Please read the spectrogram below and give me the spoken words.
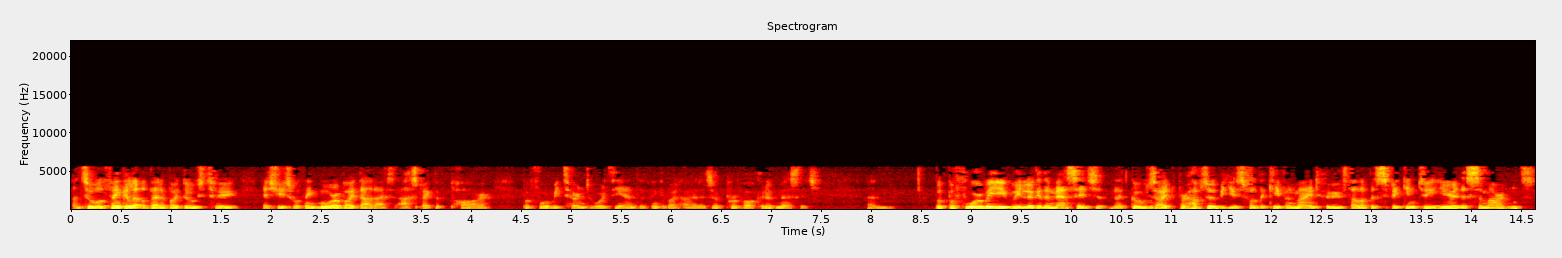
And so we'll think a little bit about those two issues. We'll think more about that as- aspect of power before we turn towards the end to think about how it is a provocative message. Um, but before we, we look at the message that goes out, perhaps it would be useful to keep in mind who Philip is speaking to here, the Samaritans.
